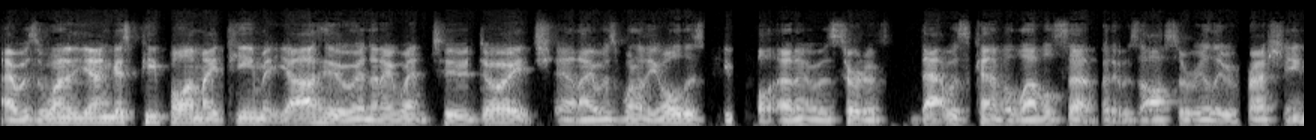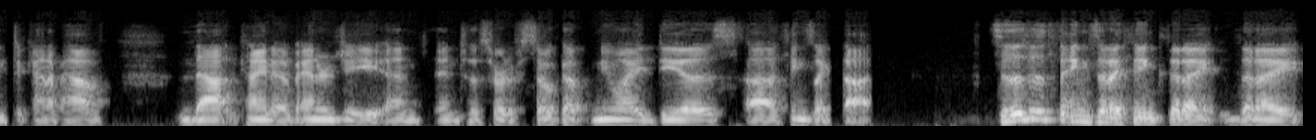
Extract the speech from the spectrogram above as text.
I was one of the youngest people on my team at Yahoo and then I went to Deutsch and I was one of the oldest people and it was sort of that was kind of a level set but it was also really refreshing to kind of have that kind of energy and and to sort of soak up new ideas uh, things like that so those are the things that I think that I that I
